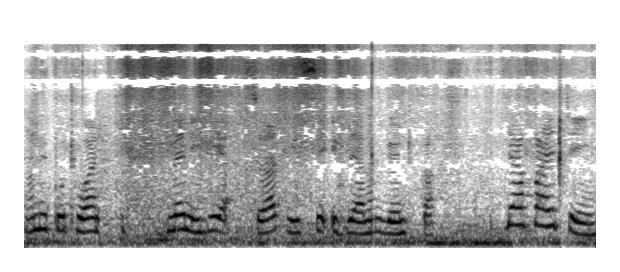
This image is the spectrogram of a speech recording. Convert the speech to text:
Let me put one many here so that we see if they are not going to come. They are fighting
